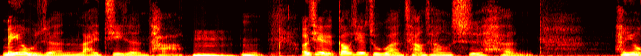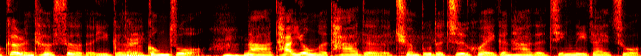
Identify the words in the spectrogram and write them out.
没有人来继任他，嗯。嗯，而且高阶主管常常是很很有个人特色的一个工作，嗯那他用了他的全部的智慧跟他的精力在做，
